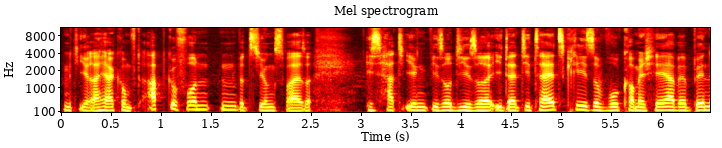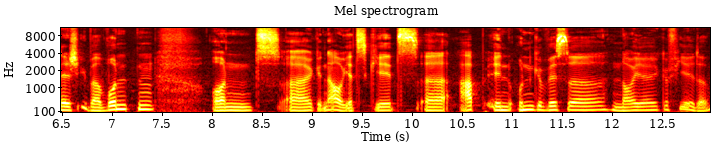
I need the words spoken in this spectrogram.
mit ihrer Herkunft abgefunden, beziehungsweise es hat irgendwie so diese Identitätskrise, wo komme ich her, wer bin ich, überwunden. Und äh, genau, jetzt geht's äh, ab in ungewisse neue Gefilde.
